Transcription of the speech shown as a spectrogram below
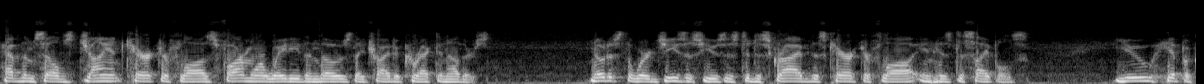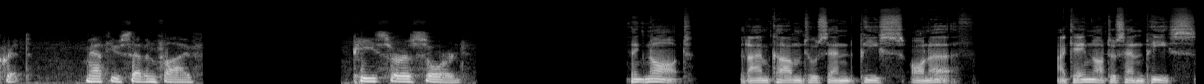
have themselves giant character flaws far more weighty than those they try to correct in others. Notice the word Jesus uses to describe this character flaw in his disciples. You hypocrite. Matthew 7 5. Peace or a sword? Think not that I am come to send peace on earth. I came not to send peace,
